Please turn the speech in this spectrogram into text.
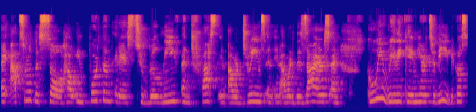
I absolutely saw how important it is to believe and trust in our dreams and in our desires and who we really came here to be because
